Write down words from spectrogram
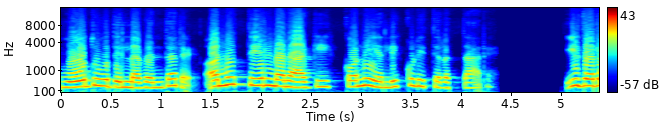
ಓದುವುದಿಲ್ಲವೆಂದರೆ ಅನುತ್ತೀರ್ಣರಾಗಿ ಕೊನೆಯಲ್ಲಿ ಕುಳಿತಿರುತ್ತಾರೆ. ಇದರ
